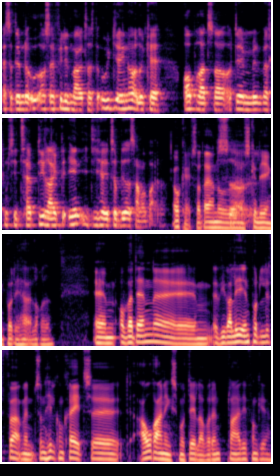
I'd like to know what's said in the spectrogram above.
altså dem der også affiliate marketers, der udgiver indholdet, kan oprette sig og dem, hvad skal man sige, tabe direkte ind i de her etablerede samarbejder. Okay, så der er noget så, skalering på det her allerede. Øhm, og hvordan, øh, vi var lige inde på det lidt før, men sådan helt konkret, øh, afregningsmodeller, hvordan plejer det at fungere?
